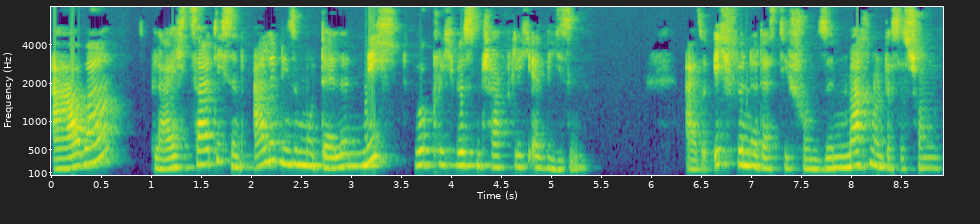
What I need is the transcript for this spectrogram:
Aber gleichzeitig sind alle diese Modelle nicht wirklich wissenschaftlich erwiesen. Also ich finde, dass die schon Sinn machen und dass es schon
